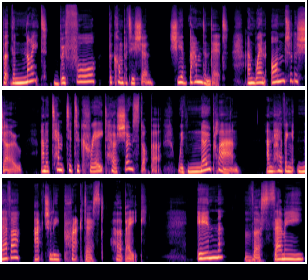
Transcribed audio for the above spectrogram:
but the night before the competition, she abandoned it and went on to the show and attempted to create her showstopper with no plan and having never actually practiced her bake. In the semi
